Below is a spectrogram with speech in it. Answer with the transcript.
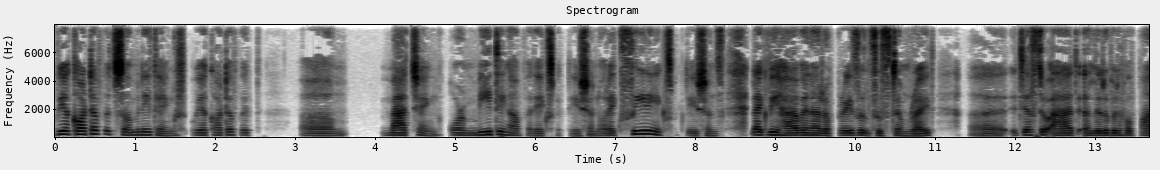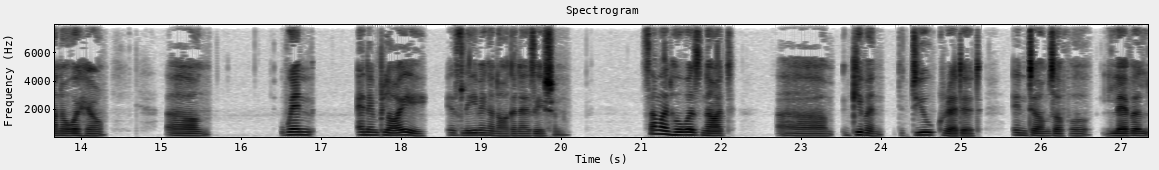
We are caught up with so many things. We are caught up with um, matching or meeting up with expectation or exceeding expectations like we have in our appraisal system right uh, just to add a little bit of a pun over here um, when an employee is leaving an organization someone who was not um, given the due credit in terms of a level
